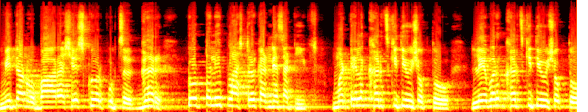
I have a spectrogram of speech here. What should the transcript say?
मित्रांनो बाराशे स्क्वेअर फूटचं घर टोटली प्लास्टर करण्यासाठी मटेरियल खर्च किती येऊ शकतो लेबर खर्च किती येऊ शकतो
